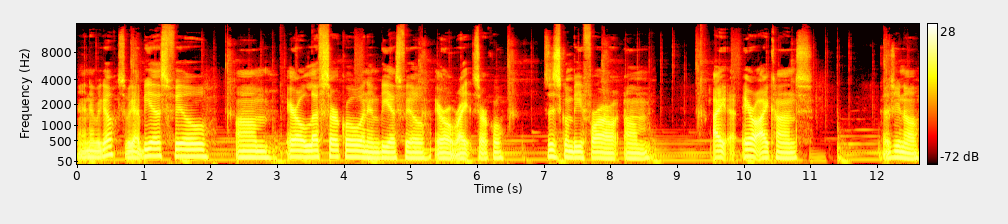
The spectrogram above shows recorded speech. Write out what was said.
And there we go. So we got BS fill, um, arrow left circle, and then BS fill, arrow right circle. So this is going to be for our um, I, arrow icons. Because, you know,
